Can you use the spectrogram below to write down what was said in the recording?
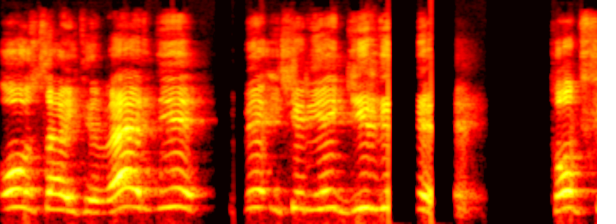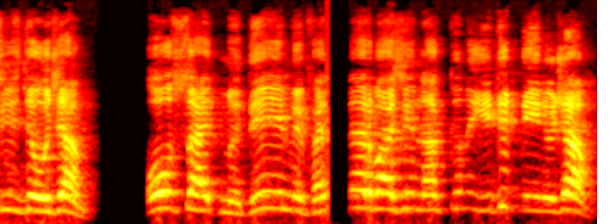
offside'ı verdi ve içeriye girdi. Top sizde hocam. Offside mı değil mi? Fenerbahçe'nin hakkını yedirtmeyin hocam.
